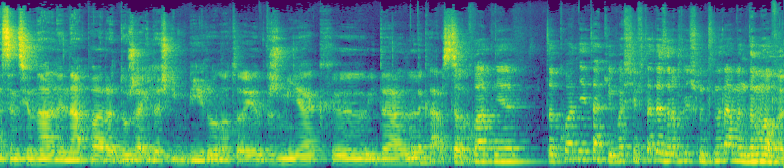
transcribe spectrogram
esencjonalny napar, duża ilość imbiru, no to brzmi jak y, idealne lekarstwo. Dokładnie, dokładnie tak i właśnie wtedy zrobiliśmy ten ramen domowy.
